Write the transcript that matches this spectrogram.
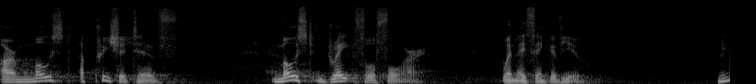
are most appreciative, most grateful for when they think of you? Hmm?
